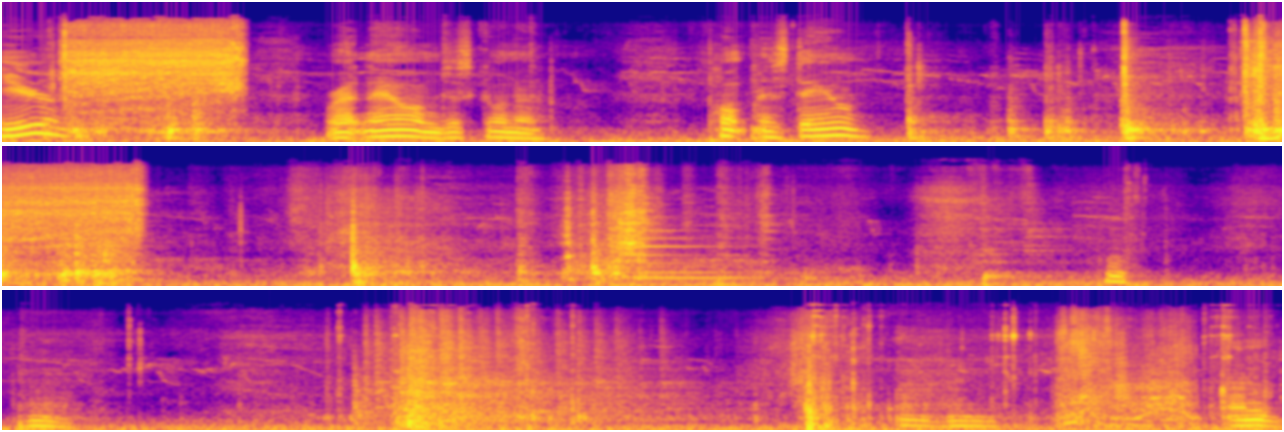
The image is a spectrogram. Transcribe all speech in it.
Here, right now I'm just gonna pump this down. I'm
